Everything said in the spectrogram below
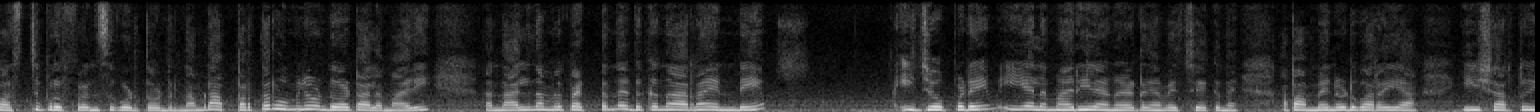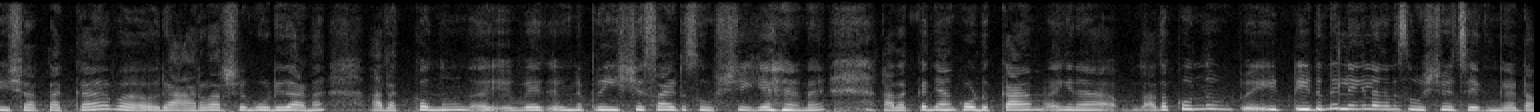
ഫസ്റ്റ് പ്രിഫറൻസ് കൊടുത്തുകൊണ്ടിരുന്നത് നമ്മുടെ അപ്പുറത്തെ റൂമിലും ഉണ്ട് കേട്ടോ അലമാരി. എന്നാലും നമ്മൾ പെട്ടെന്ന് എടുക്കുന്ന കാരണം എന്റെയും ഈ ജോപ്പടയും ഈ അലമാരിയിലാണ് കേട്ടോ ഞാൻ വെച്ചേക്കുന്നത് അപ്പം അമ്മേനോട് പറയുക ഈ ഷർട്ടും ഈ ഷർട്ടൊക്കെ ഒരു ആറ് വർഷം കൂടിയതാണ്. അതൊക്കെ ഒന്നും ഇങ്ങനെ പ്രീഷ്യസ് ആയിട്ട് സൂക്ഷിക്കാനാണ്. അതൊക്കെ ഞാൻ കൊടുക്കാൻ ഇങ്ങനെ അതൊക്കെ ഒന്നും ഇടുന്നില്ലെങ്കിൽ അങ്ങനെ സൂക്ഷിച്ച് വെച്ചേക്കും കേട്ടോ.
